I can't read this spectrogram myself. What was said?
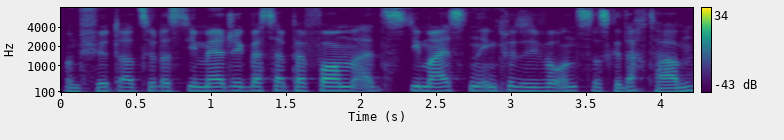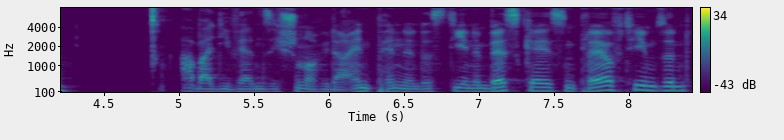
und führt dazu, dass die Magic besser performen, als die meisten, inklusive uns, das gedacht haben. Aber die werden sich schon noch wieder einpendeln, dass die in dem Best Case ein Playoff-Team sind.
